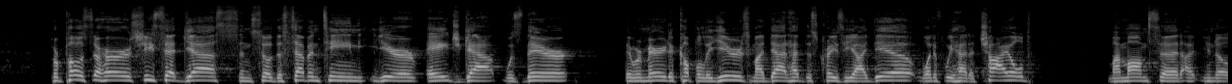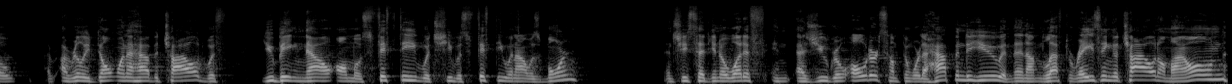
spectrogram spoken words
proposed to her. She said yes. And so the 17 year age gap was there. They were married a couple of years. My dad had this crazy idea what if we had a child? My mom said, You know, I really don't want to have a child with you being now almost 50, which she was 50 when I was born. And she said, You know, what if in, as you grow older, something were to happen to you, and then I'm left raising a child on my own?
